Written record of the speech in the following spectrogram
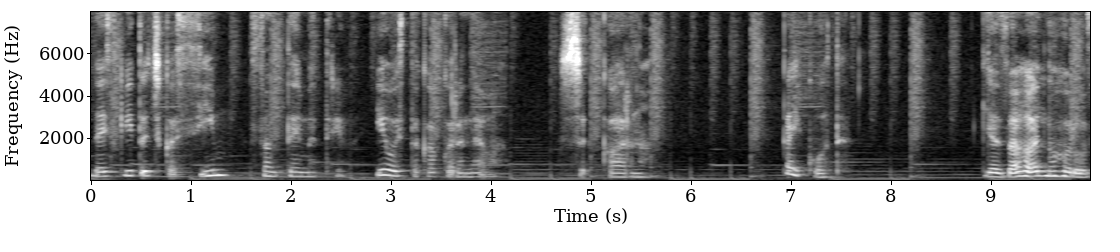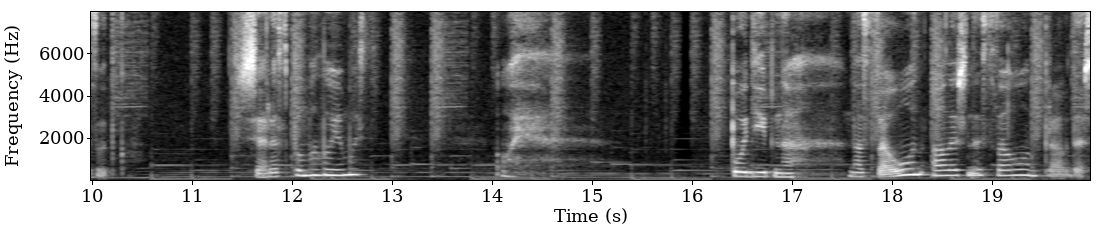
Десь квіточка 7 сантиметрів. І ось така коренева. Шикарна. Та й кот. Для загального розвитку. Ще раз помилуємось. Ой. Подібна на саон, але ж не саон, правда ж?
